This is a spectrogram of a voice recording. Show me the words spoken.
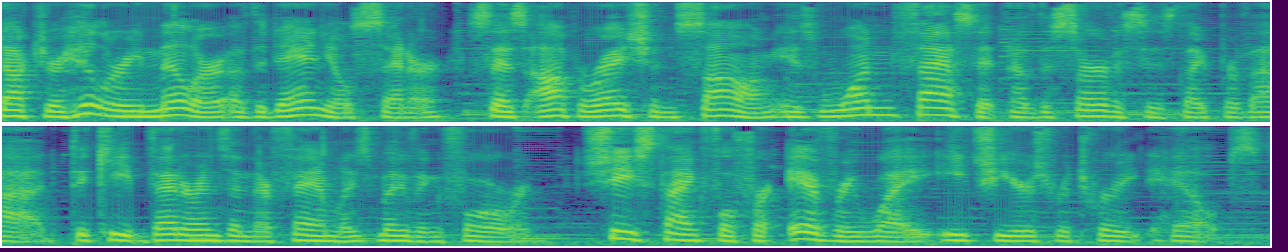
Dr. Hillary Miller of the Daniels Center says Operation Song is one facet of the services they provide to keep veterans and their families moving forward. She's thankful for every way each year's retreat helps.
